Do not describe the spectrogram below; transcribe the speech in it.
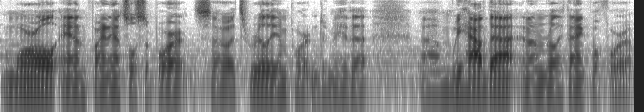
moral and financial support. So it's really important to me that um, we have that, and I'm really thankful for it.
